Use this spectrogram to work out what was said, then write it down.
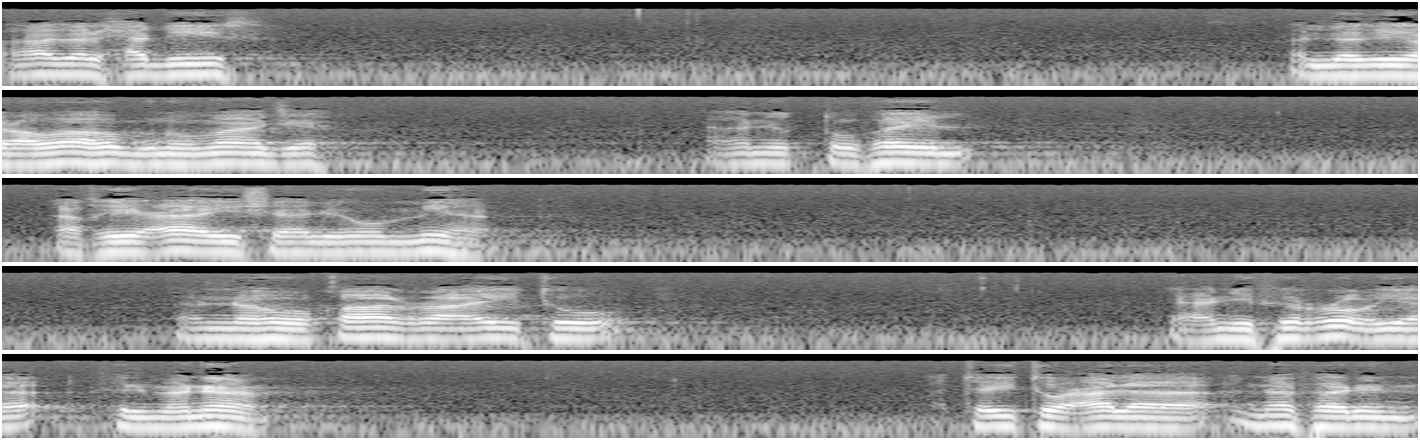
هذا الحديث الذي رواه ابن ماجه عن الطفيل أخي عائشة لأمها أنه قال رأيت يعني في الرؤيا في المنام. أتيت على نفر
